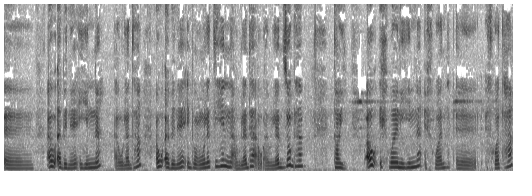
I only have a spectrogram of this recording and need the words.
آه، أو أبنائهن أولادها أو أبناء بعولتهن أولادها أو أولاد زوجها. طيب أو إخوانهن إخوان آه، إخواتها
